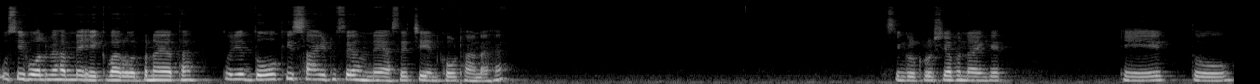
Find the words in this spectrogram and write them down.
उसी होल में हमने एक बार और बनाया था। तो ये दो की साइड से हमने ऐसे चेन को उठाना है। सिंगल क्रोशिया बनाएँगे। एक, दो,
